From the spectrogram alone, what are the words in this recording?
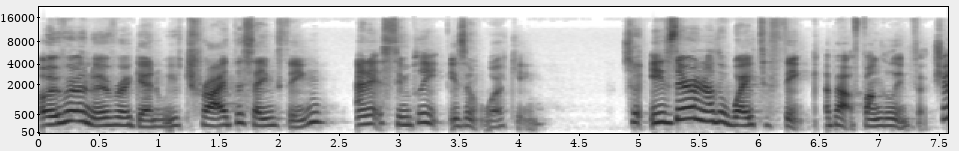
Over and over again, we've tried the same thing and it simply isn't working. So, is there another way to think about fungal infection?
